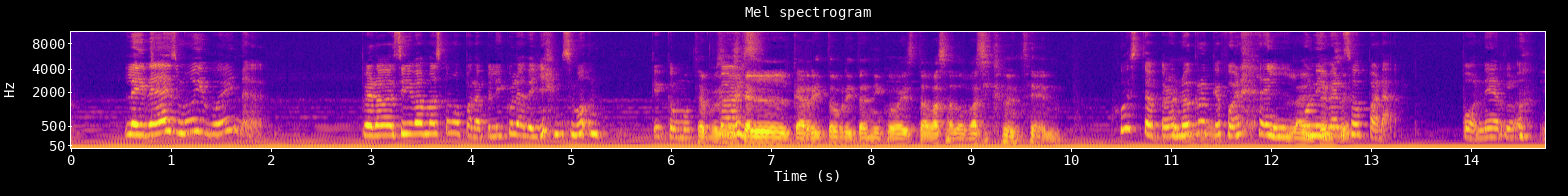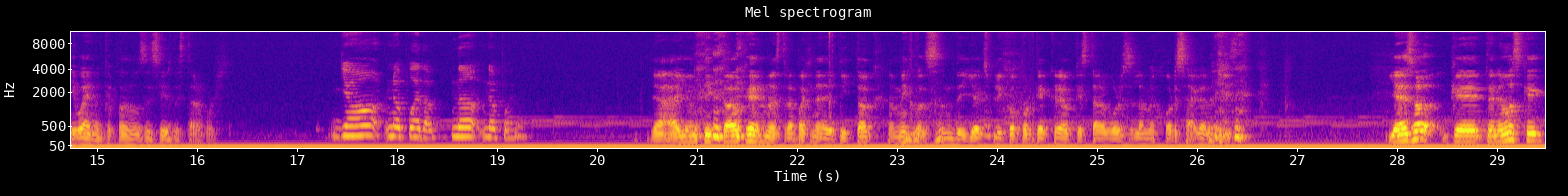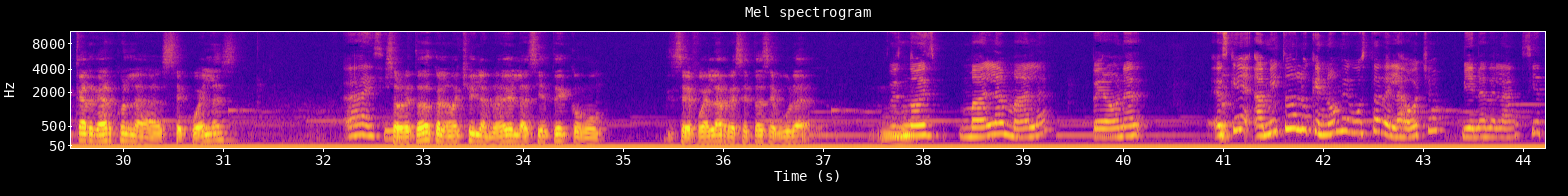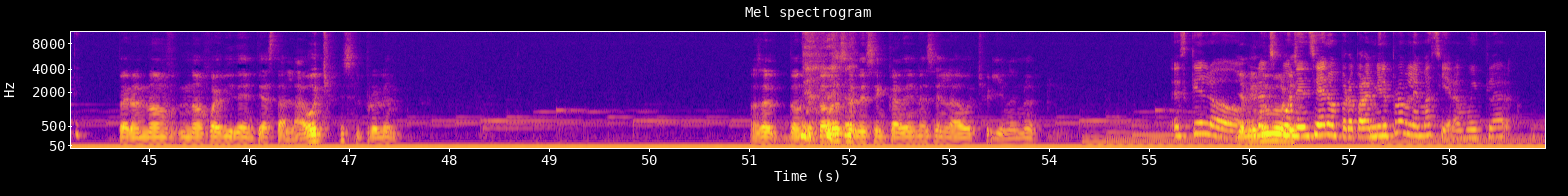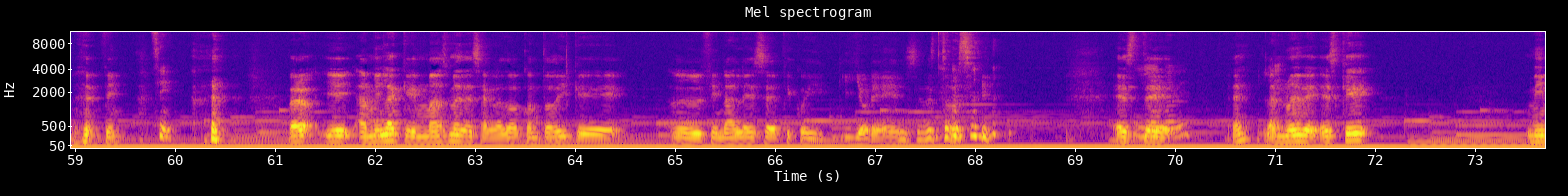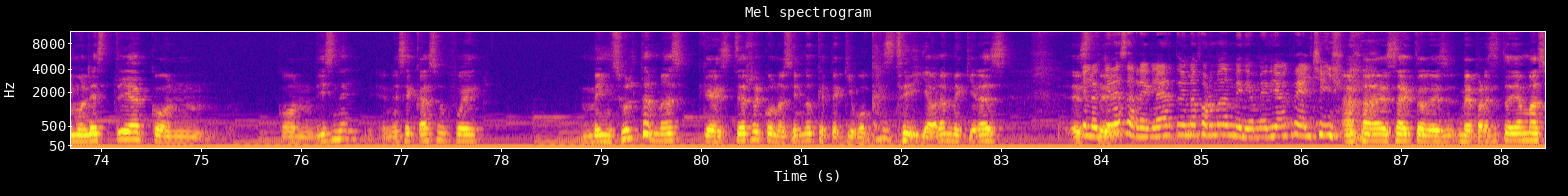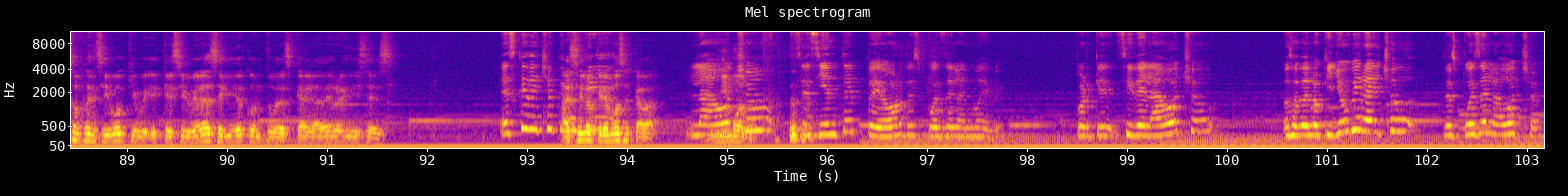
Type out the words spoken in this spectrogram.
la idea es muy buena. Pero sí va más como para película de James Bond que como O sea, pues Cars. es que el carrito británico está basado básicamente en... Justo, pero no creo que fuera el universo para ponerlo. Y bueno, ¿qué podemos decir de Star Wars? Yo no puedo, no, no puedo. Ya hay un TikTok en nuestra página de TikTok, amigos, donde yo explico por qué creo que Star Wars es la mejor saga de Disney. Y a eso que tenemos que cargar con las secuelas, Ay, sí. sobre todo con la 8 y la 9, la 7 como se fue la receta segura. Pues mm, no es mala, mala, pero una... Es que a mí todo lo que no me gusta de la 8 viene de la 7. Pero no, no fue evidente hasta la 8, es el problema. O sea, donde todo se desencadena es en la 8 y en la 9. Es que lo, Y a lo no exponenciaron, pero para mí el problema sí era muy claro. Fin. Sí. Pero y a mí la que más me desagradó con todo y que el final es épico y, y lloré, ¿sabes? Todo así. ¿La Este, nueve? ¿eh? La 9, es que mi molestia con con Disney en ese caso fue me insulta más que estés reconociendo que te equivocaste y ahora me quieras Que lo este, quieras arreglar de una forma medio mediocre al chile. Ajá, exacto. es- me parece todavía más ofensivo que, que si hubieras seguido con tu descagadero y dices, Es que de hecho creo así lo que queremos acabar. la Ni 8 modo. se siente peor después de la 9. Porque si de la 8, o sea, de lo que yo hubiera hecho después de la 8,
